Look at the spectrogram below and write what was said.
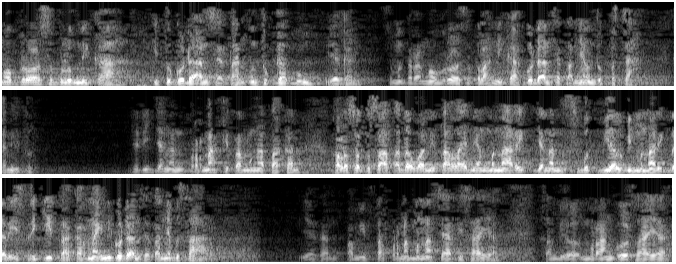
ngobrol sebelum nikah itu godaan setan untuk gabung, ya kan? Sementara ngobrol setelah nikah godaan setannya untuk pecah, kan gitu. Jadi jangan pernah kita mengatakan kalau suatu saat ada wanita lain yang menarik, jangan sebut dia lebih menarik dari istri kita karena ini godaan setannya besar. Ya kan? Pak Miftah pernah menasihati saya sambil merangkul saya.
